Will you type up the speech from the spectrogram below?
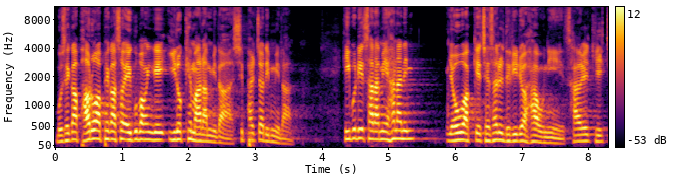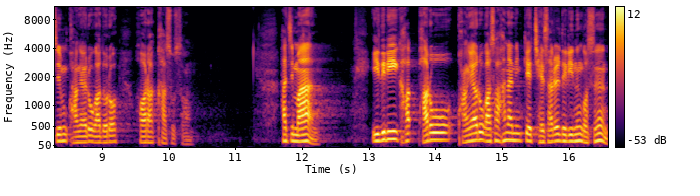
모세가 바로 앞에 가서 애굽왕에게 이렇게 말합니다. 18절입니다. 히브리 사람이 하나님 여호와께 제사를 드리려 하오니 사흘 길쯤 광야로 가도록 허락하소서. 하지만 이들이 가, 바로 광야로 가서 하나님께 제사를 드리는 것은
